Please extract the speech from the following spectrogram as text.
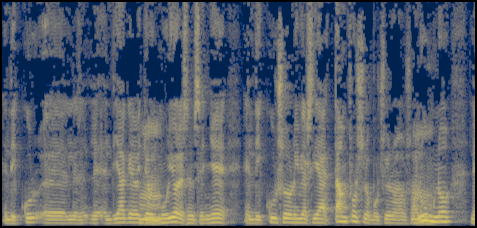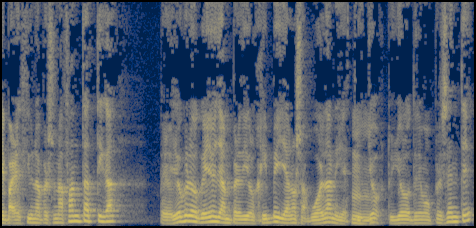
el, discur- eh, le- le- el día que Jobs murió, les enseñé el discurso de la Universidad de Stanford, se lo pusieron a los alumnos, le pareció una persona fantástica, pero yo creo que ellos ya han perdido el hipe y ya no se acuerdan ni de Steve Jobs. Tú y yo lo tenemos presente,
